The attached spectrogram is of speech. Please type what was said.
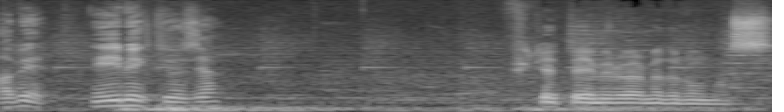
Abi neyi bekliyoruz ya? Fikret Bey emir vermeden olmaz.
